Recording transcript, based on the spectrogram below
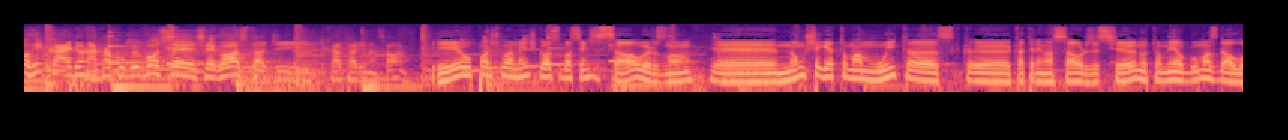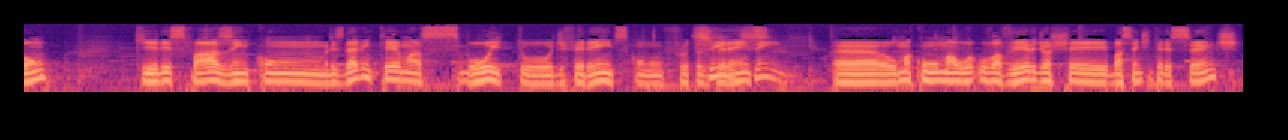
Ô, Ricardo Nakakubi, você, você gosta de, de Catarina Sauer? Eu, particularmente, gosto bastante de sours, não? É, não cheguei a tomar muitas eh, Catarina Sours esse ano, eu tomei algumas da Lon, que eles fazem com... Eles devem ter umas oito diferentes, com frutas diferentes. sim. É, uma com uma uva verde eu achei bastante interessante.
